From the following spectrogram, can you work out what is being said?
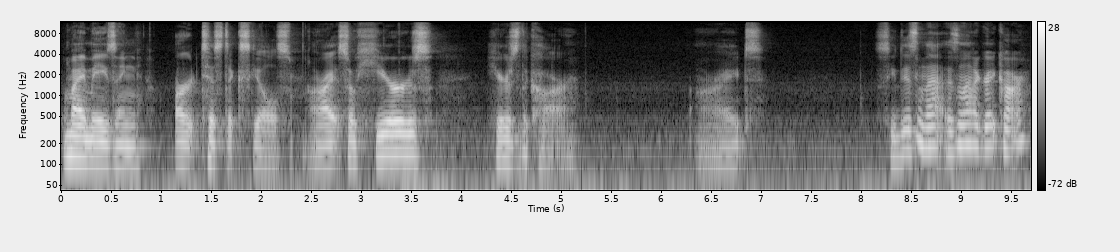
my amazing artistic skills. All right, so here's, here's the car. All right. See, isn't that, isn't that a great car?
